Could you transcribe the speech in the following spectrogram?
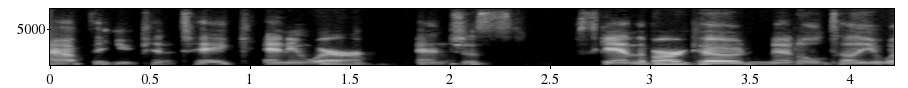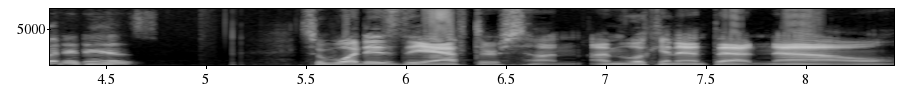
app that you can take anywhere and just scan the barcode and it'll tell you what it is so what is the after sun? I'm looking at that now,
